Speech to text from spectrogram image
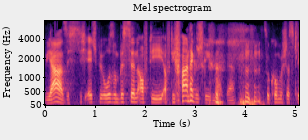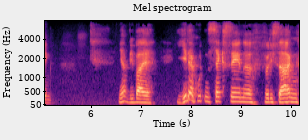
ja, sich, sich HBO so ein bisschen auf die, auf die Fahne geschrieben hat, ja. so komisch das klingt ja, wie bei jeder guten Sexszene würde ich sagen,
